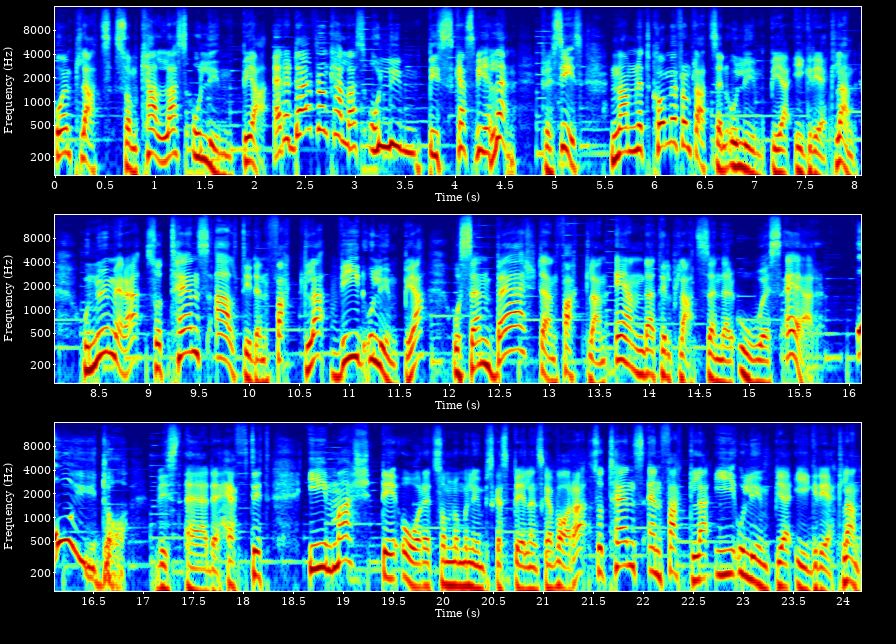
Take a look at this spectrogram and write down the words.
och en plats som kallas Olympia. Är det därför de kallas olympiska spelen? Precis. Namnet kommer från platsen Olympia i Grekland. Och numera så tänds alltid en fackla vid Olympia och sen bärs den facklan ända till platsen där OS är. Oj då! Visst är det häftigt? I mars det året som de olympiska spelen ska vara så tänds en fackla i Olympia i Grekland.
